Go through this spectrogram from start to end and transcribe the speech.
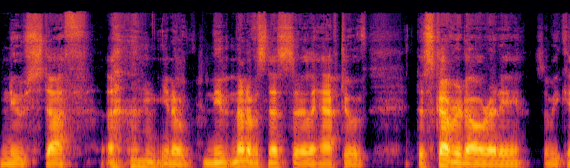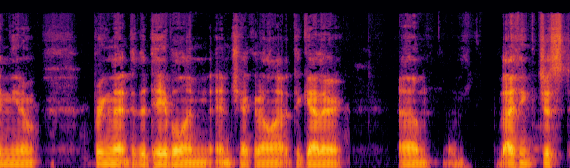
new stuff. You know none of us necessarily have to have discovered already so we can you know bring that to the table and and check it all out together. Um i think just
